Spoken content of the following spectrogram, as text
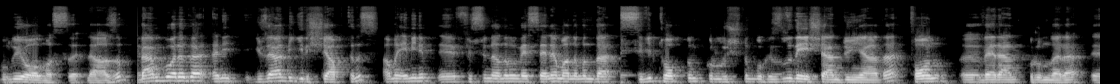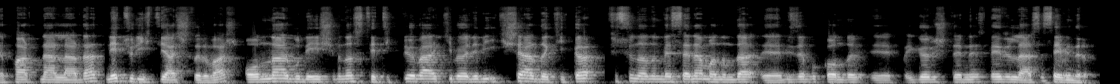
buluyor olması lazım. Ben bu arada hani güzel bir giriş yaptınız ama eminim e, Füsun Hanım'ın ve Senem Hanım'ın da sivil toplum kuruluşunun bu hızlı değişen dünyada fon e, veren kurumlara, e, partnerlerden ne tür ihtiyaçları var? Onlar bu değişimi nasıl tetikliyor? Belki böyle bir ikişer dakika Füsun Hanım ve Senem Hanım da bize bu konuda görüşlerini verirlerse sevinirim.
